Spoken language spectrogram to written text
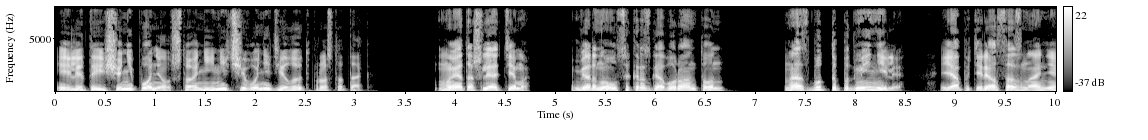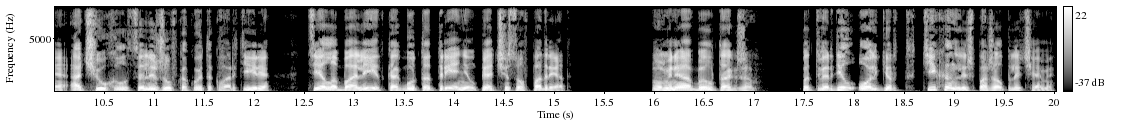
Или ты еще не понял, что они ничего не делают просто так? Мы отошли от темы. Вернулся к разговору Антон. Нас будто подменили. Я потерял сознание, очухался, лежу в какой-то квартире. Тело болит, как будто тренил пять часов подряд. У меня был так же. Подтвердил Ольгерт, Тихон лишь пожал плечами.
